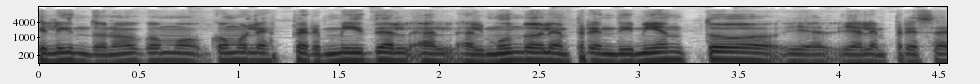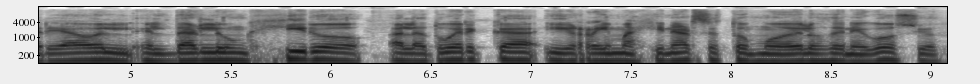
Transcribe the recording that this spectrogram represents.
Qué lindo, ¿no? Cómo, cómo les permite al, mundo del emprendimiento y al, empresariado el, darle un giro a la tuerca y reimaginarse estos modelos de negocios.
